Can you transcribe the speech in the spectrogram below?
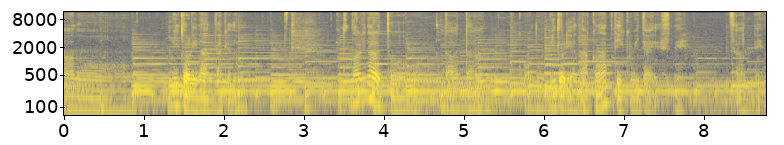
あの、緑なんだけど大人になると緑はなくなっていくみたいですね。残念。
